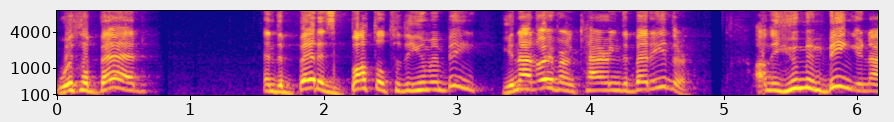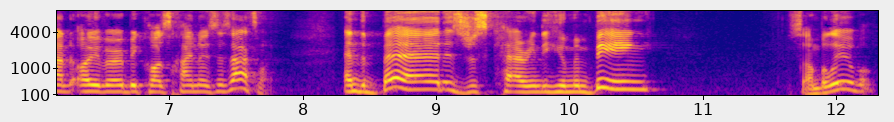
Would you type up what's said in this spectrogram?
with a bed, and the bed is bottled to the human being, you're not over and carrying the bed either. On the human being, you're not over because that's moi. and the bed is just carrying the human being. It's unbelievable.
